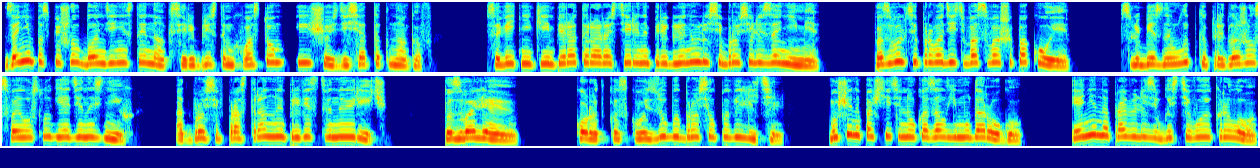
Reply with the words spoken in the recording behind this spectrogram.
За ним поспешил блондинистый наг с серебристым хвостом и еще с десяток нагов. Советники императора растерянно переглянулись и бросились за ними. «Позвольте проводить вас в ваши покои», — с любезной улыбкой предложил свои услуги один из них, отбросив пространную приветственную речь. «Позволяю», — коротко сквозь зубы бросил повелитель. Мужчина почтительно указал ему дорогу, и они направились в гостевое крыло.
